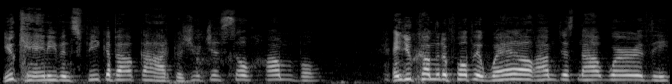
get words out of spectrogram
You can't even speak about God because you're just so humble. And you come to the pulpit, well, I'm just not worthy.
